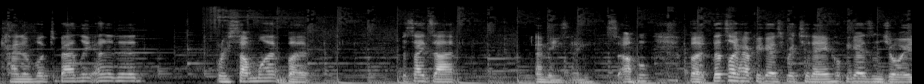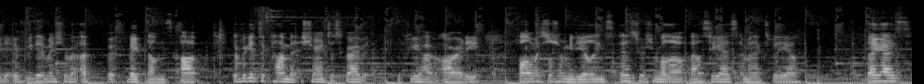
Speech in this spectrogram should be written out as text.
kind of looked badly edited, or somewhat, but besides that, amazing. So, but that's all I have for you guys for today. Hope you guys enjoyed. If you did, make sure to a big thumbs up. Don't forget to comment, share, and subscribe if you haven't already. Follow my social media links in the description below, and I'll see you guys in my next video. Bye, guys.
